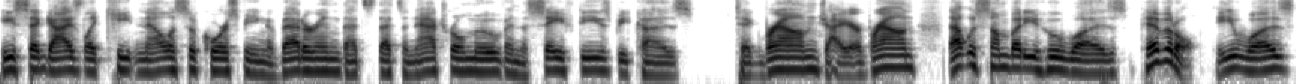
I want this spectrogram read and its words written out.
He said guys like Keaton Ellis, of course, being a veteran, that's that's a natural move, and the safeties because Tig Brown, Ji'Ayir Brown, that was somebody who was pivotal. He was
